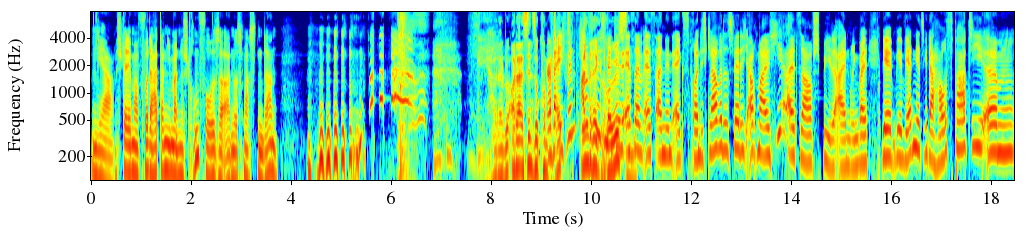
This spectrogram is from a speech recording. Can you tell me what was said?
ja, stell dir mal vor, da hat dann jemand eine Strumpfhose an. Was machst du denn dann? Ja, oder du, oder es sind so komplett Aber ich find's andere lustig mit den Größen. SMS an den Ex-Freund. Ich glaube, das werde ich auch mal hier als Saufspiel einbringen, weil wir, wir werden jetzt wieder Hausparty ähm,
